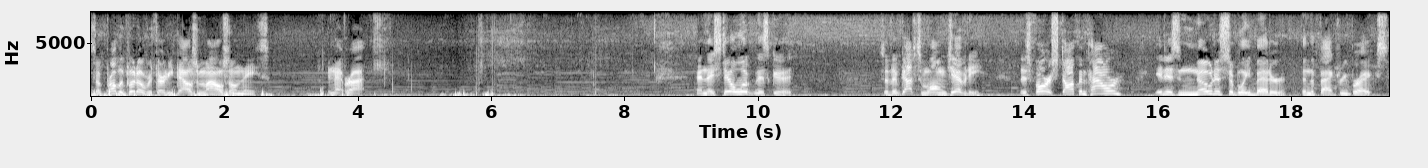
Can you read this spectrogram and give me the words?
So probably put over 30,000 miles on these. Isn't that right? And they still look this good. So they've got some longevity. As far as stopping power, it is noticeably better than the factory brakes.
